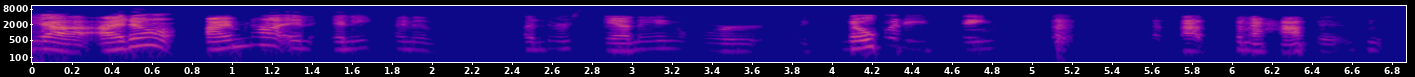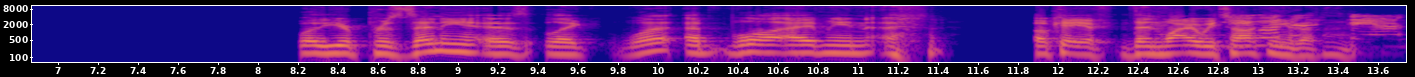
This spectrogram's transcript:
Yeah, I don't. I'm not in any kind of understanding or like nobody thinks that, that that's gonna happen. well, you're presenting it as like what? Uh, well, I mean, okay. If then why are we Do talking about that?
